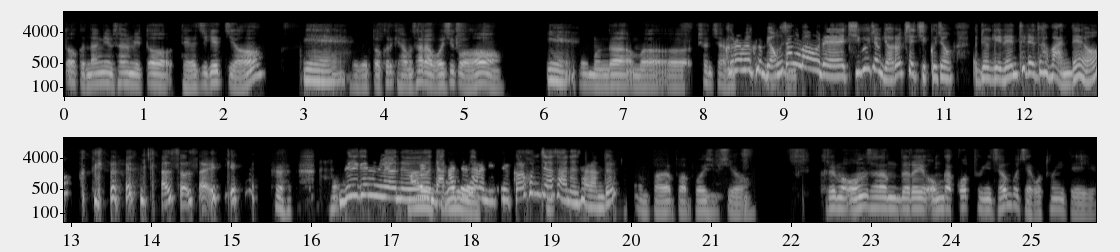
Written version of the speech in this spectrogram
또 건당님 삶이 또 되어지겠죠. 예, 그리고 또 그렇게 한번 살아보시고, 예. 또 뭔가, 뭐, 어, 편치 않은. 그러면 그 명상 마을에 집을 좀 여러 채 짓고 좀, 저기, 렌트라도 하면 안 돼요? 가서 살게. 늙으면은 아이, 나 같은 그래. 사람 있을 걸? 혼자 사는 사람들? 한번 봐, 봐, 보십시오. 그러면 온 사람들의 온갖 고통이 전부 제 고통이 돼요.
